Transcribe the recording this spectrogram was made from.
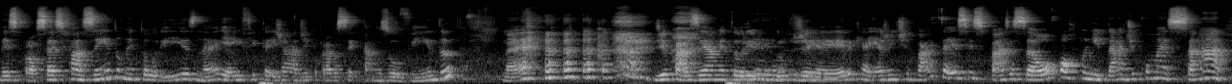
nesse processo, fazendo mentorias, né? E aí fica aí já a dica para você que está nos ouvindo, né? de fazer a mentoria do Grupo GL, que aí a gente vai ter esse espaço, essa oportunidade de começar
